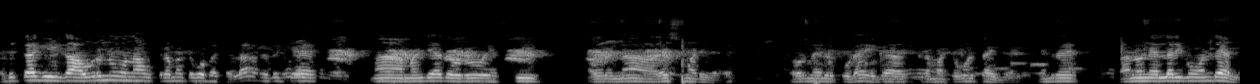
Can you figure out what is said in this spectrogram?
ಅದಕ್ಕಾಗಿ ಈಗ ಅವ್ರನ್ನು ನಾವು ಕ್ರಮ ತಗೋಬೇಕಲ್ಲ. ಅದಕ್ಕೆ ಮಂಡ್ಯದವರು ಎಸ್ ಪಿ ಅವರನ್ನ ಅರೆಸ್ಟ್ ಮಾಡಿದ್ದಾರೆ. ಅವ್ರ ಮೇಲೂ ಕೂಡ ಈಗ ಕ್ರಮ ತಗೊಳ್ತಾ ಇದ್ದಾರೆ. ಅಂದ್ರೆ ಕಾನೂನು ಎಲ್ಲರಿಗೂ ಒಂದೇ ಅಲ್ಲ.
